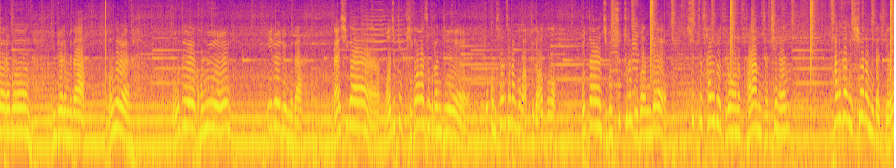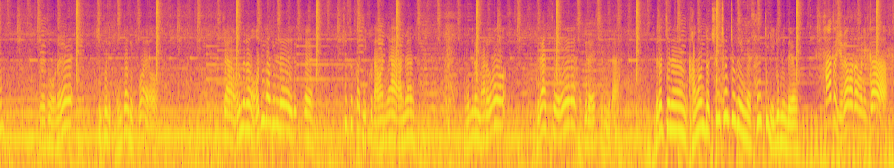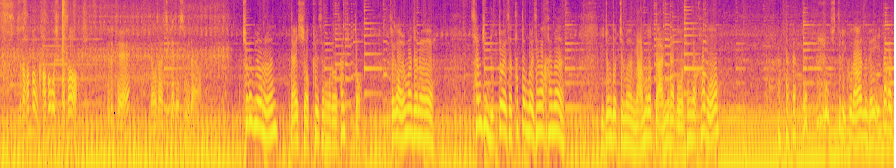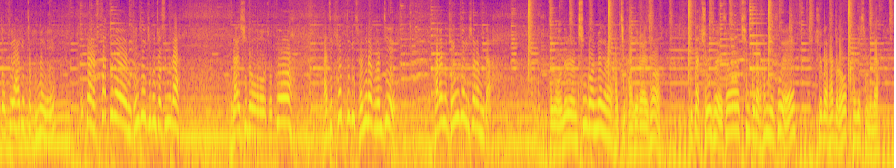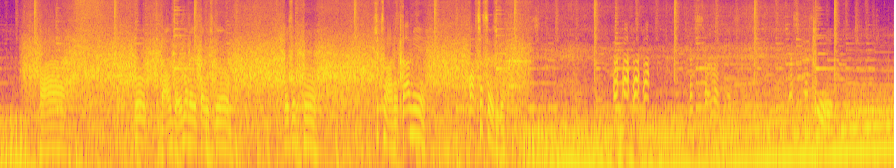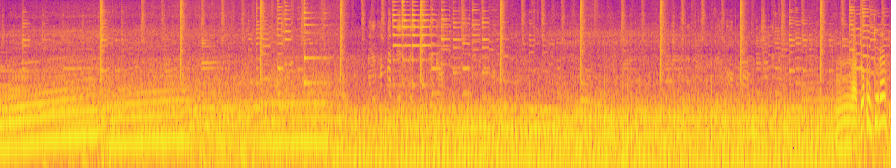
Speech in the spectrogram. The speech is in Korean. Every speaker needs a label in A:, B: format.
A: 안녕하십니까 여러분. 김주열입니다. 오늘은 모두의 공휴일 일요일입니다. 날씨가 어저께 비가 와서 그런지 조금 선선한 것 같기도 하고 일단 지금 슈트를 입었는데 슈트 사이로 들어오는 바람 자체는 상당히 시원합니다 지금. 그래서 오늘 기분이 굉장히 좋아요. 자 오늘은 어디 가길래 이렇게 슈트까지 입고 나왔냐 하면 오늘은 바로 느라제에 가기로 했습니다. 느라제는 강원도 춘천 쪽에 있는 산길 이름인데요. 하도 유명하다 보니까 저도 한번 가보고 싶어서 이렇게 영상을 찍게 됐습니다. 최고 기온은 날씨 어플성으로 30도. 제가 얼마 전에 36도에서 탔던 걸 생각하면 이 정도쯤은 아무것도 아니라고 생각하고 슈트를 입고 나왔는데 이따가 또 후회하겠죠 분명히. 일단 스타트는 굉장히 기분 좋습니다 날씨도 좋고 아직 해 뜨기 전이라 그런지 바람이 굉장히 시원합니다. 그리고 오늘은 친구 한 명이랑 같이 가기로 해서 이따 주유소에서 친구랑 합류 후에 출발하도록 하겠습니다. 와 이거 나온 지 얼마나 됐다고 지금. 벌써부터 슈트 안에 땀이 꽉 찼어요 지금. 아 진짜 웃기네 야씨 야씨 음, 아 조금 끼라?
